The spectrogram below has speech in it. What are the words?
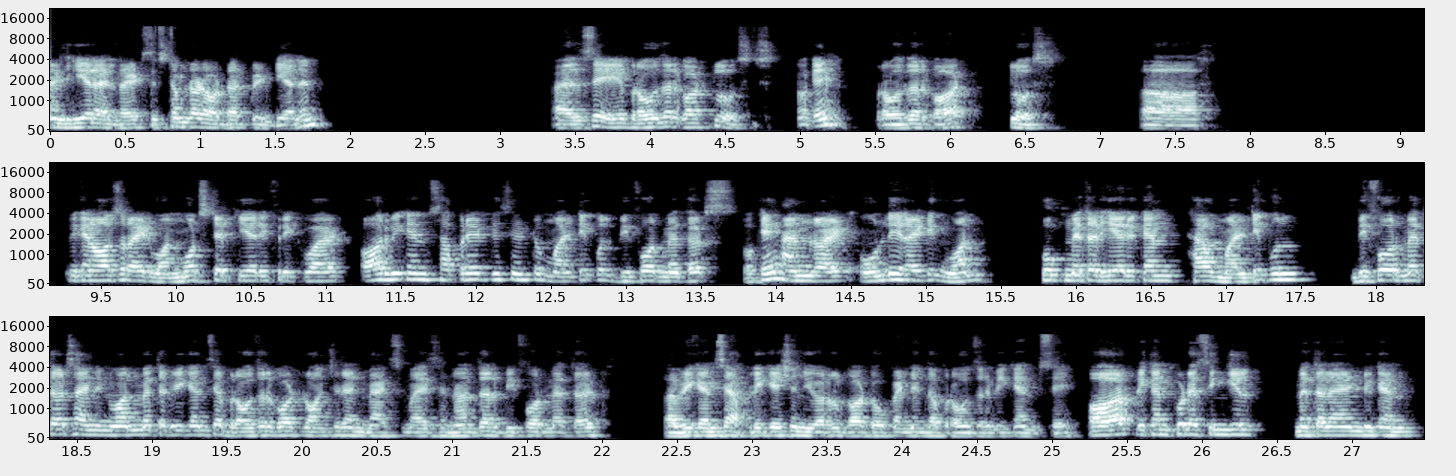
and here I'll write system.out.println I'll say browser got closed. Okay, browser got closed. Uh, we can also write one more step here if required, or we can separate this into multiple before methods. Okay, I'm right only writing one hook method here. You can have multiple before methods, and in one method we can say browser got launched and maximized. Another before method, uh, we can say application URL got opened in the browser. We can say, or we can put a single method and you can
